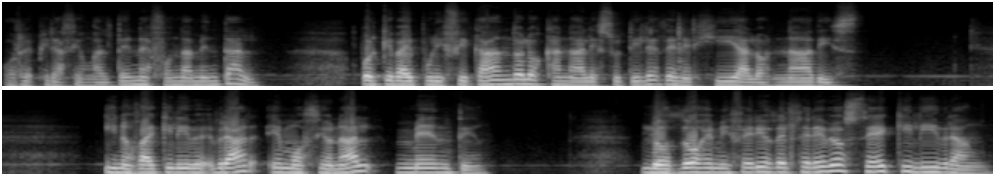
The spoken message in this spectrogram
o respiración alterna, es fundamental porque va a ir purificando los canales sutiles de energía, los nadis, y nos va a equilibrar emocionalmente. Los dos hemisferios del cerebro se equilibran,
